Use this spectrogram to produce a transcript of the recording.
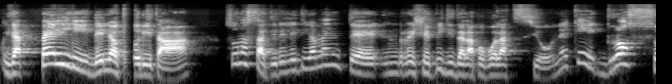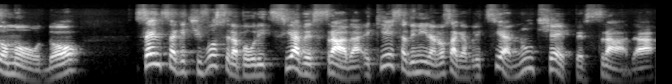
gli appelli delle autorità sono stati relativamente recepiti dalla popolazione che grosso modo senza che ci fosse la polizia per strada, e chi è stato in Iran lo sa che la polizia non c'è per strada,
